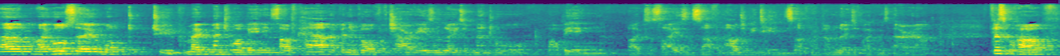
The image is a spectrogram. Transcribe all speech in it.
Um, I also want to promote mental well-being and self-care. I've been involved with charities and loads of mental well-being like societies and stuff and LGBT and stuff. I've done loads of work in this area. Physical health,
